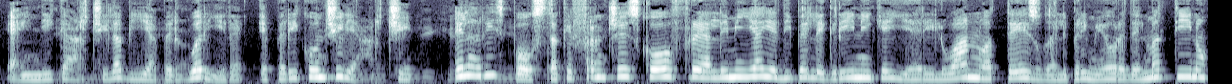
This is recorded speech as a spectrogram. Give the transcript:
e a indicarci la via per guarire e per riconciliarci. È la risposta che Francesco offre alle migliaia di pellegrini che ieri lo hanno atteso dalle prime ore del mattino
